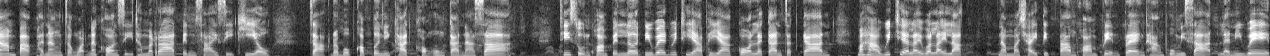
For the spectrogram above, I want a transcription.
น้ำปากพนังจังหวัดนครศรีธรรมราชเป็นสายสีเขียว จากระบบคอปเปอร์นิคัสขององค์การนาซาที่ศูนย์ความเป็นเลิศนิเวศวิทยาพยากรณ์และการจัดการ มหาวิทยาลัยวลัยลักษณ์นำมาใช้ติดตามความเปลี่ยนแปลงทางภูมิศาสตร์ และนิเวศ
